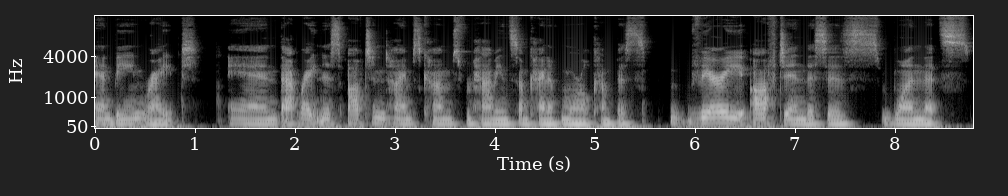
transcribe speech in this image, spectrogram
and being right. And that rightness oftentimes comes from having some kind of moral compass very often this is one that's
